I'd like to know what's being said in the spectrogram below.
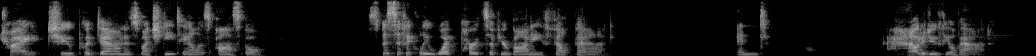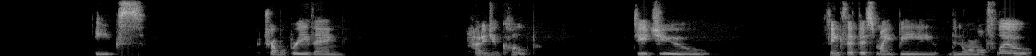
Try to put down as much detail as possible specifically what parts of your body felt bad and how did you feel bad? Aches, trouble breathing. How did you cope? Did you think that this might be the normal flu?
